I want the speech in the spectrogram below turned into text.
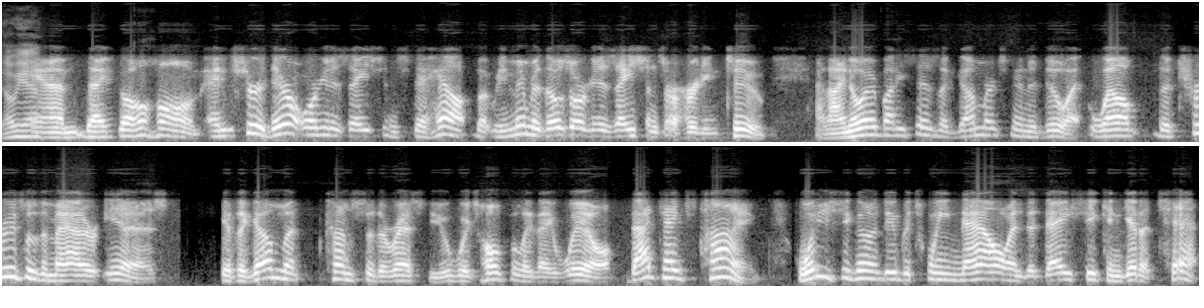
Oh, yeah. And they go home. And sure, there are organizations to help, but remember, those organizations are hurting too. And I know everybody says the government's going to do it. Well, the truth of the matter is, if the government comes to the rescue, which hopefully they will, that takes time. What is she going to do between now and the day she can get a check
